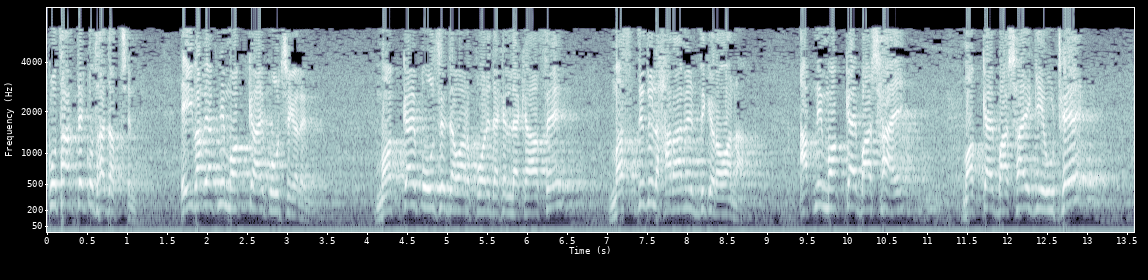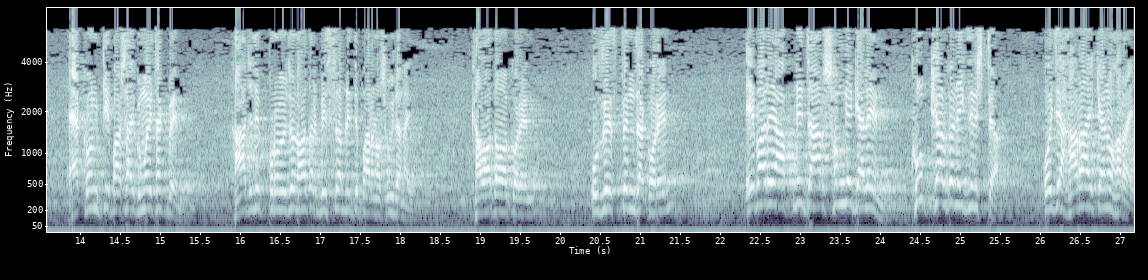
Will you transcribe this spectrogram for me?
কোথার থেকে কোথায় যাচ্ছেন? এইভাবে আপনি মক্কায় পৌঁছে গেলেন। মক্কায় পৌঁছে যাওয়ার পরে দেখেন লেখা আছে, মসজিদুল হারামের দিকে রওয়ানা আপনি মক্কায় বাসায় মক্কায় বাসায় গিয়ে উঠে এখন কি বাসায় ঘুমাই থাকবেন? হ্যাঁ যদি প্রয়োজন হয় তার বিশ্রাম নিতে পারেন, অসুবিধা নাই। খাওয়া দাওয়া করেন উজু করেন এবারে আপনি যার সঙ্গে গেলেন, খুব খেয়াল করেন এই জিনিসটা। ওই যে হারায় কেন হারায়?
